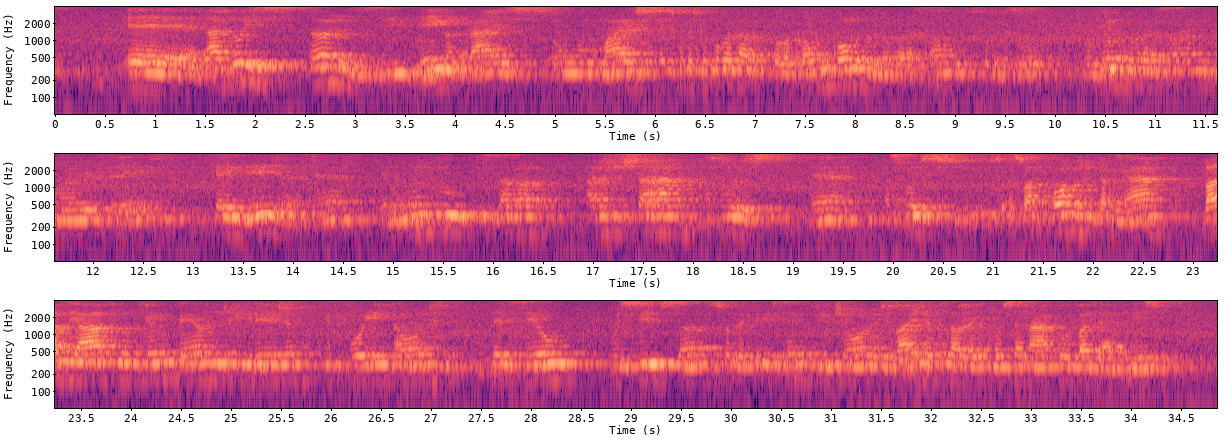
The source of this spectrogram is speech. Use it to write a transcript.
é, há dois anos e meio atrás, ou um pouco mais, Deus começou a colocar, colocar um incômodo no meu coração, Deus começou a mover o meu coração de uma maneira diferente, que a igreja né, é muito, precisava ajustar as suas, né, as suas, a sua forma de caminhar, baseado no que eu entendo de igreja, que foi aonde desceu o Espírito Santo sobre aqueles 120 homens lá em Jerusalém, no cenáculo, baseado nisso.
